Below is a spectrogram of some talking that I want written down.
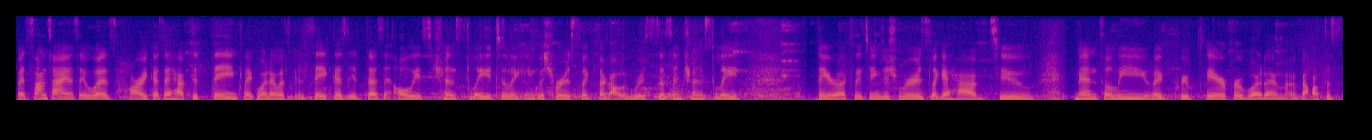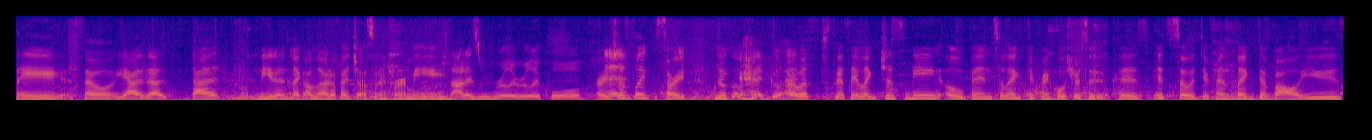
But sometimes it was hard because I have to think like what I was going to say because it doesn't always translate to like English words, like Tagalog words doesn't translate directly to English words. Like I have to mentally like prepare for what I'm about to say. So yeah, that that needed like a lot of adjustment for me. That is really really cool. Or and just like sorry. No, go ahead. Go ahead. I was just gonna say like just being open to like different cultures because it's so different. Like the values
